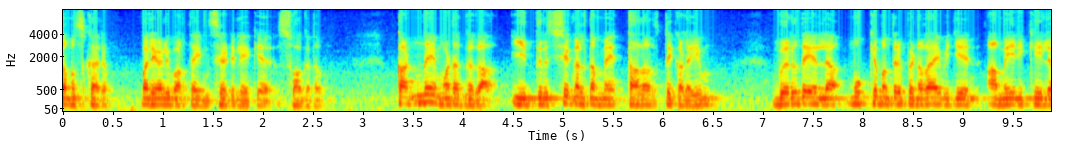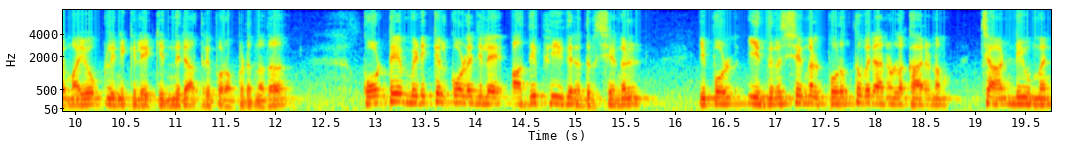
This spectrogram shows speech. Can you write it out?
നമസ്കാരം. മലയാളി വാർത്ത ഇൻസൈഡിലേക്ക് സ്വാഗതം. കണ്ണേ മടങ്ങുക ഈ ദൃശ്യങ്ങൾ നമ്മെ തളർത്തിക്കളയും വെറുതെയല്ല മുഖ്യമന്ത്രി പിണറായി വിജയൻ അമേരിക്കയിലെ മയോ ക്ലിനിക്കിലേക്ക് ഇന്ന് രാത്രി പുറപ്പെടുന്നത്. കോട്ടയം മെഡിക്കൽ കോളേജിലെ അതിഭീകര ദൃശ്യങ്ങൾ. ഇപ്പോൾ ഈ ദൃശ്യങ്ങൾ പുറത്തു വരാനുള്ള കാരണം ചാണ്ടി ഉമ്മൻ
